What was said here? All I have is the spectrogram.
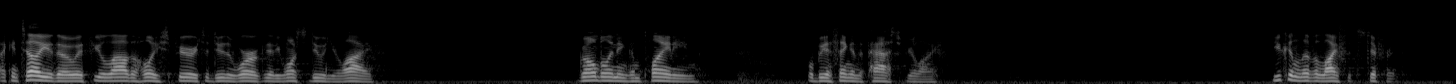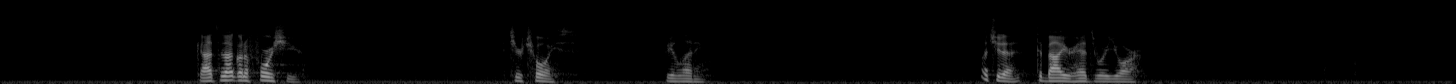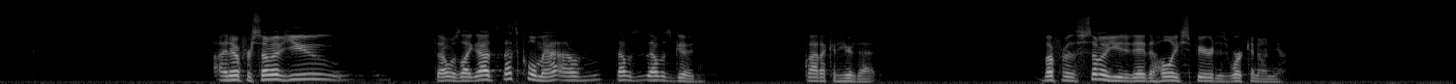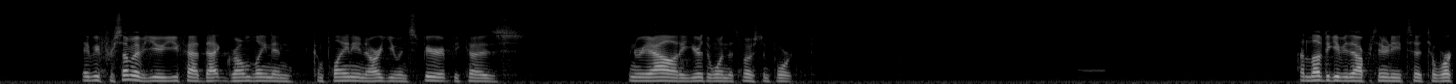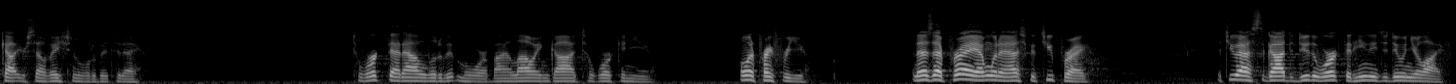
I can tell you, though, if you allow the Holy Spirit to do the work that He wants to do in your life, grumbling and complaining will be a thing in the past of your life. You can live a life that's different. God's not going to force you. It's your choice. Will you let Him? I want you to, to bow your heads where you are. I know for some of you, that was like, that's, that's cool, Matt. Um, that, was, that was good. Glad I could hear that. But for some of you today, the Holy Spirit is working on you. Maybe for some of you, you've had that grumbling and complaining and arguing spirit because in reality, you're the one that's most important. I'd love to give you the opportunity to, to work out your salvation a little bit today. To work that out a little bit more by allowing God to work in you. I want to pray for you. And as I pray, I'm going to ask that you pray. That you ask God to do the work that He needs to do in your life.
